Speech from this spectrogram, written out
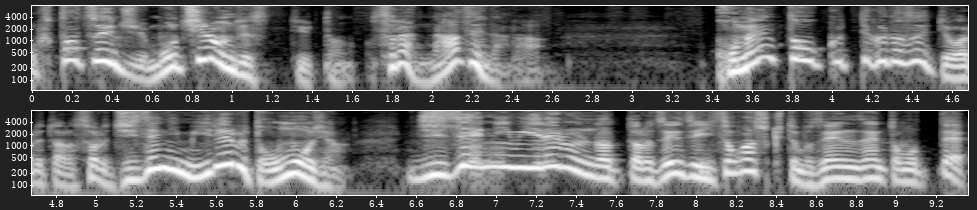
二つ返事でもちろんですって言ったの。それはなぜなら、コメント送ってくださいって言われたら、それ事前に見れると思うじゃん。事前に見れるんだったら全然忙しくても全然と思って、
